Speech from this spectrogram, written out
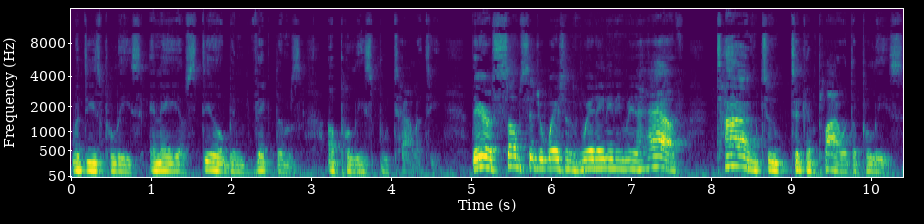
with these police and they have still been victims of police brutality. There are some situations where they didn't even have time to, to comply with the police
